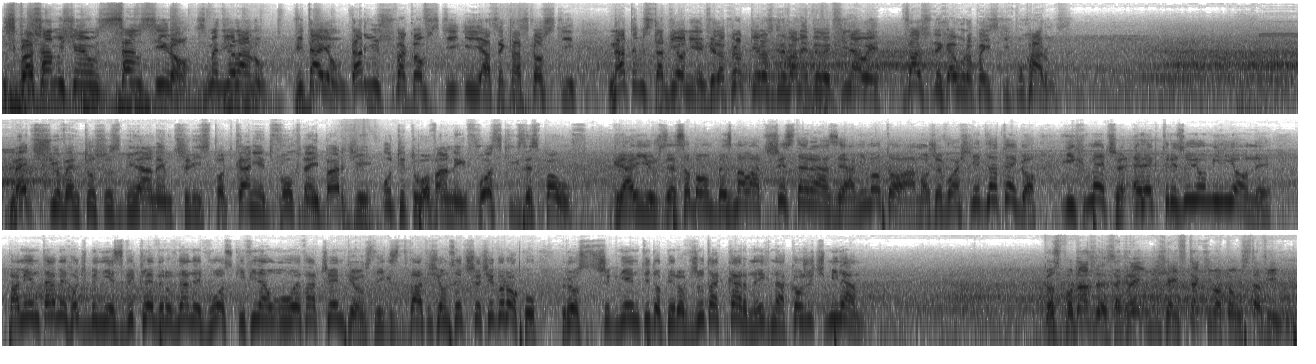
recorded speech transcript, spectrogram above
Zgłaszamy się z San Siro, z Mediolanu. Witają Dariusz Szpakowski i Jacek Laskowski. Na tym stadionie wielokrotnie rozgrywane były finały ważnych europejskich pucharów. Mecz Juventusu z Milanem, czyli spotkanie dwóch najbardziej utytułowanych włoskich zespołów. Grali już ze sobą bez mała 300 razy, a mimo to, a może właśnie dlatego, ich mecze elektryzują miliony. Pamiętamy choćby niezwykle wyrównany włoski finał UEFA Champions League z 2003 roku, rozstrzygnięty dopiero w rzutach karnych na korzyść Milanu. Gospodarze zagrają dzisiaj w takim oto ustawieniu.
